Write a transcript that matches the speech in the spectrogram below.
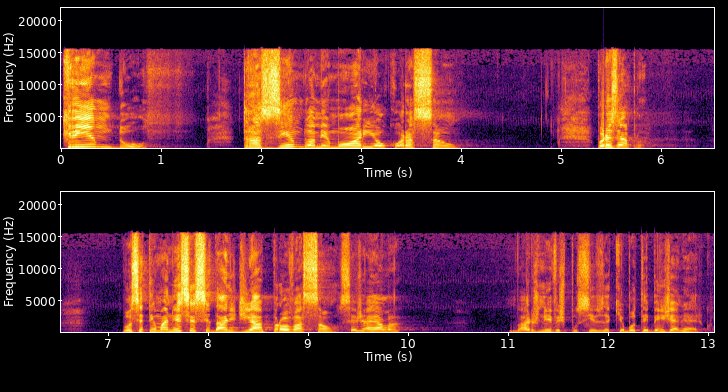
crendo, trazendo a memória ao coração. Por exemplo, você tem uma necessidade de aprovação, seja ela vários níveis possíveis aqui, eu botei bem genérico.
